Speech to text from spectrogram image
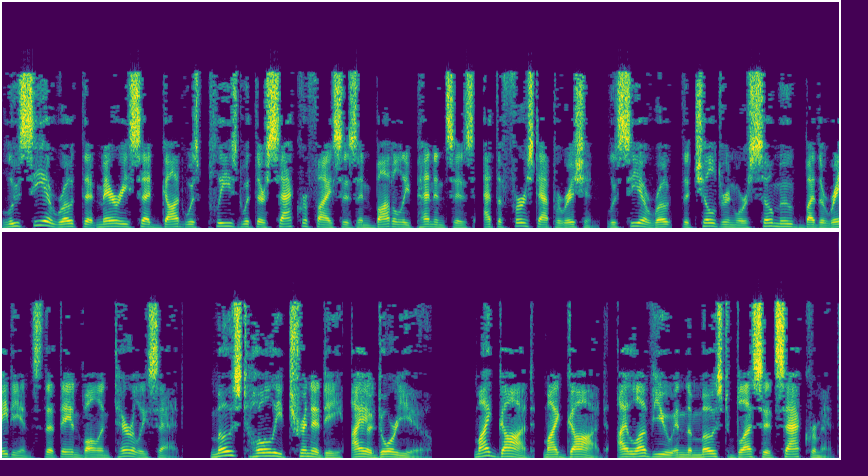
Lucia wrote that Mary said God was pleased with their sacrifices and bodily penances. At the first apparition, Lucia wrote, the children were so moved by the radiance that they involuntarily said, Most Holy Trinity, I adore you. My God, my God, I love you in the most blessed sacrament.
